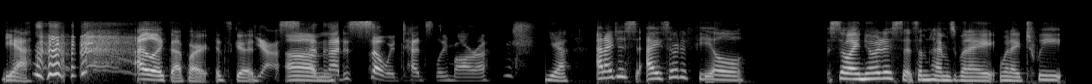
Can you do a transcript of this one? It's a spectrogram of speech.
Yeah, I like that part. It's good. yes. Um, and that is so intensely Mara. Yeah. And I just I sort of feel so I notice that sometimes when I when I tweet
